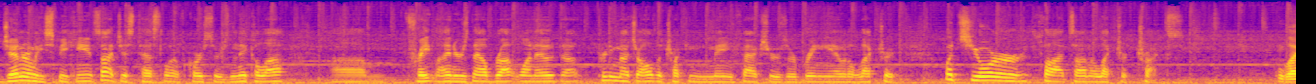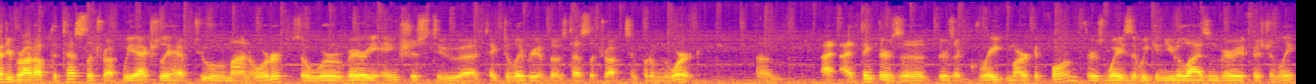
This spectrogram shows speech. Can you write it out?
generally speaking? It's not just Tesla, of course, there's Nikola. Um, Freightliner's now brought one out. Uh, pretty much all the trucking manufacturers are bringing out electric. What's your thoughts on electric trucks? I'm glad you brought up the Tesla truck. We actually have two of them on order, so we're very anxious to uh, take delivery of those Tesla trucks and put them to work. Um, I, I think there's a there's a great market for them. There's ways that we can utilize them very efficiently.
